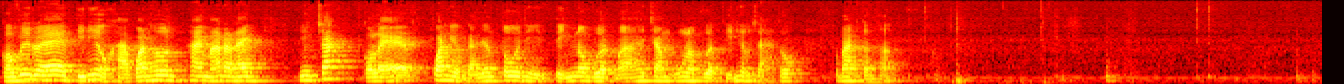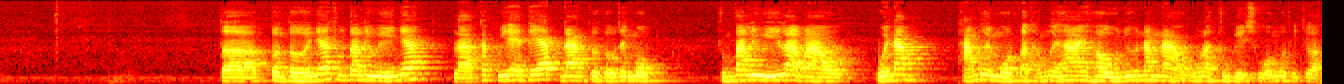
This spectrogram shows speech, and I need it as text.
Có VRE tín hiệu khả quan hơn, hai má đàn anh. Nhưng chắc có lẽ quan điểm cá nhân tôi thì tính nó vượt mà 200 cũng là vượt tín hiệu giả thôi các bạn cẩn thận. Tờ, tuần tới nhé chúng ta lưu ý nhé là các quỹ ETF đang cơ cấu danh mục. Chúng ta lưu ý là vào cuối năm tháng 11 và tháng 12 hầu như năm nào cũng là chu kỳ xuống của thị trường.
